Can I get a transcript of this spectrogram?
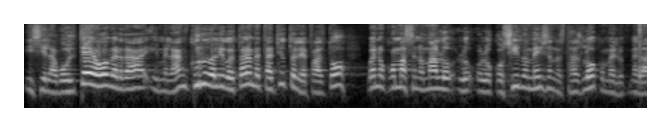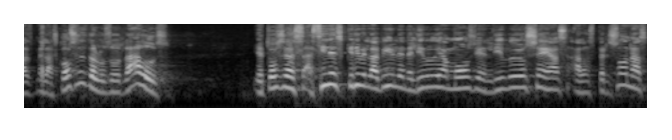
y si la volteo, ¿verdad? Y me la dan crudo, le digo, espérame tantito, le faltó. Bueno, cómase nomás lo, lo, cocido. Me dicen, estás loco, me, las, me las coces de los dos lados. Y entonces así describe la Biblia en el libro de Amós y en el libro de Oseas a las personas.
